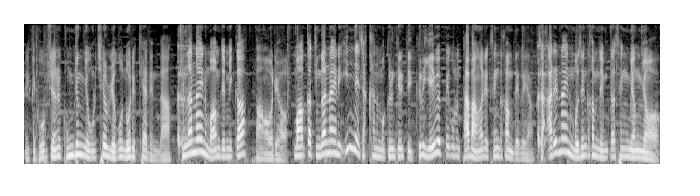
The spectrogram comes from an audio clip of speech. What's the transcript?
이렇게 부옵션을 공격력으로 채우려고 노력해야 된다. 중간 라인은 뭐 하면 됩니까? 방어력. 뭐 아까 중간 라인에 인내작하는 뭐 그런 캐릭터, 그런 예외 빼고는 다 방어력 생각하면 돼, 그냥. 자, 아래 라인은 뭐 생각하면 됩니까? 생명력.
